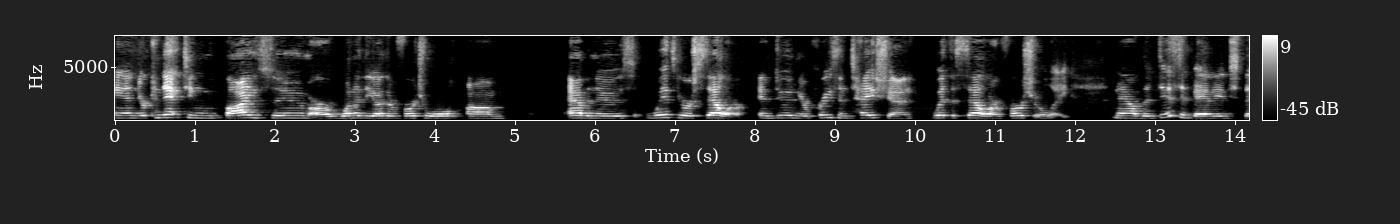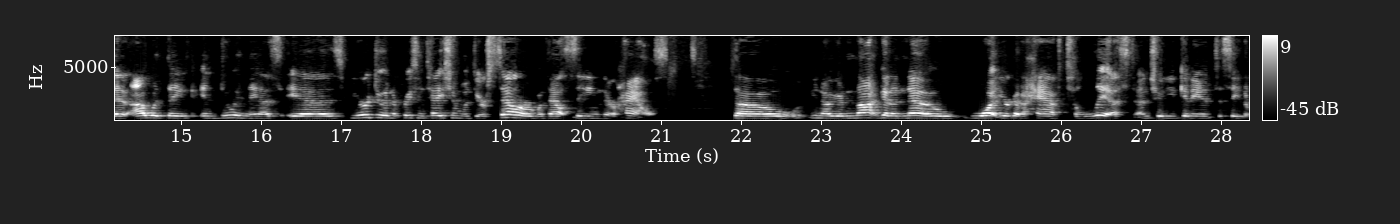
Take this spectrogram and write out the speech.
and you're connecting by Zoom or one of the other virtual um, avenues with your seller and doing your presentation with the seller virtually. Now, the disadvantage that I would think in doing this is you're doing a presentation with your seller without seeing their house. So, you know, you're not going to know what you're going to have to list until you get in to see the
